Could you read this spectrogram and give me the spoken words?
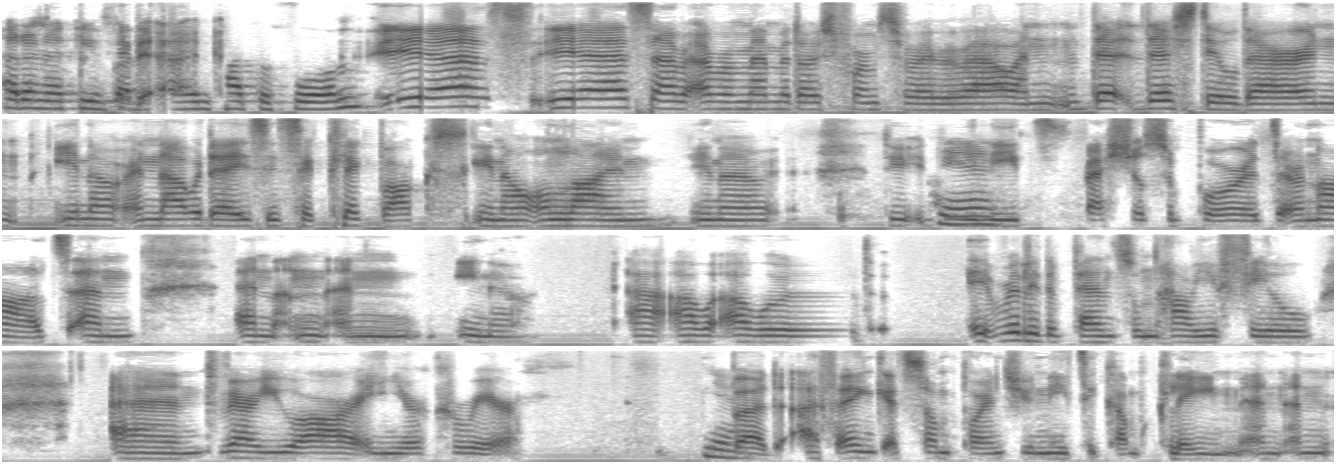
I don't know if you've got the same type of form. Yes, yes, I, I, remember those forms very well, and they're, they're still there. And you know, and nowadays it's a click box. You know, online. You know, do, do yeah. you need special support or not? And and and, and you know, I, I, I would. It really depends on how you feel and where you are in your career. Yeah. But I think at some point you need to come clean, and and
